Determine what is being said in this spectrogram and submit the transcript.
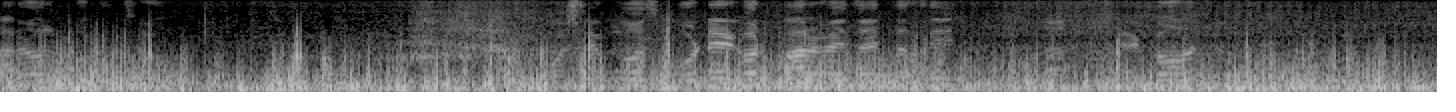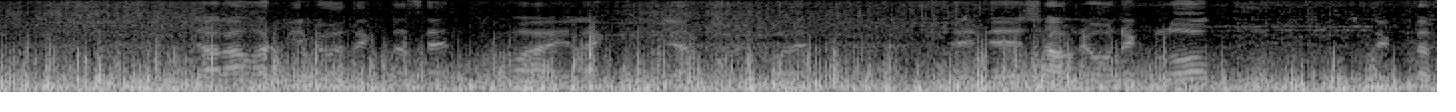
আর অল্প কিছু মুসলিমগঞ্জ ঘর পার হয়ে যাইতেছি এখন যারা আমার ভিডিও দেখতেছেন সবাই লাইক শেয়ার কমেন্ট করেন এই যে সামনে অনেক লোক দেখতেছেন সবাই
